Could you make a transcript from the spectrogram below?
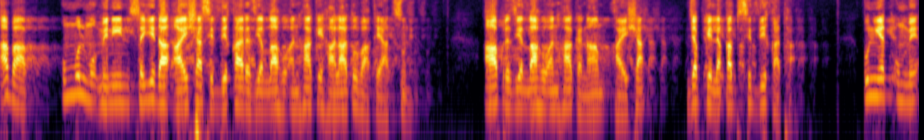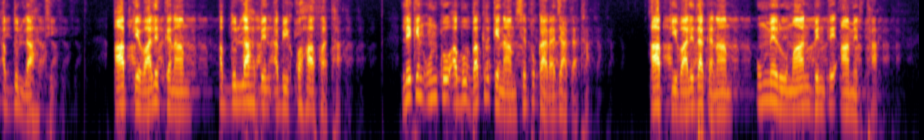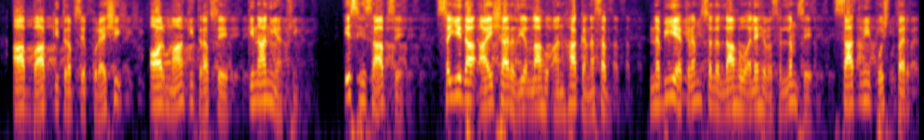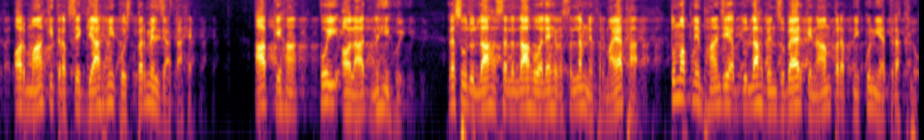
اب آپ ام المؤمنین سیدہ عائشہ صدیقہ رضی اللہ عنہا کے حالات و واقعات سنیں۔ آپ رضی اللہ عنہا کا نام عائشہ، جبکہ لقب صدیقہ تھا۔ کنیت ام عبداللہ تھی۔ آپ کے والد کا نام عبداللہ بن ابی قحافہ تھا۔ لیکن ان کو ابو بکر کے نام سے پکارا جاتا تھا۔ آپ کی والدہ کا نام ام رومان بنت عامر تھا۔ آپ باپ کی طرف سے قریشی اور ماں کی طرف سے کنانیہ تھیں۔ اس حساب سے سیدہ عائشہ رضی اللہ عنہا کا نصب نبی اکرم صلی اللہ علیہ وسلم سے ساتویں پشت پر اور ماں کی طرف سے گیارہویں پشت پر مل جاتا ہے۔ آپ کے ہاں کوئی اولاد نہیں ہوئی۔ رسول اللہ صلی اللہ علیہ وسلم نے فرمایا تھا، تم اپنے بھانجے عبداللہ بن زبیر کے نام پر اپنی کنیت رکھ لو۔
